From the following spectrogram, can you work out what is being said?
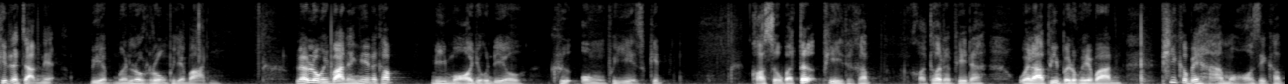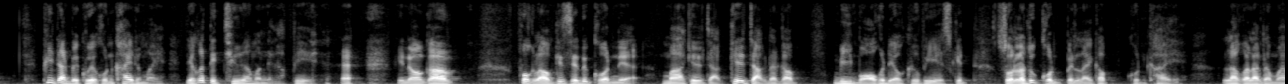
คิดจักรเนี่ยเปรียบเหมือนโรงพยาบาล แล้วโรงพยาบาลแห่งนี้นะครับ มีหมออยู่คนเดียว คือองค์พระเยซูคริสต์ ขอสูบาเตอะพี่เถอะครับ ขอโทษนะพี่นะ เวลาพี่ไปโรงพยาบาล พี่ก็ไปหาหมอสิครับ พี่ดันไปคุยกับคนไข้ทำไม เดี๋ยวก็ติดเชื้อมันนะครับพี่ พี่น้องครับ พวกเราคริสเตียนทุกคนเนี่ยมาคริสตจักรคริสตจักนะครับ มีหมอคนเดียวคือพระเยซูคริตส่วนเราทุกคนเป็นอะไรครับ คนไข้ เรากำลังทำไม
